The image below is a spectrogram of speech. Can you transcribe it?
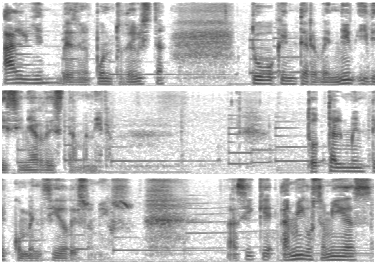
Alguien, desde mi punto de vista, tuvo que intervenir y diseñar de esta manera. Totalmente convencido de eso, amigos. Así que, amigos, amigas,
